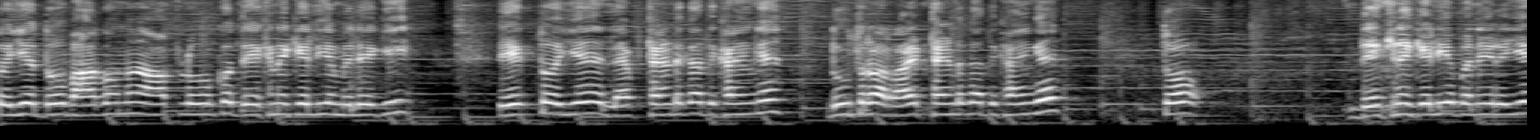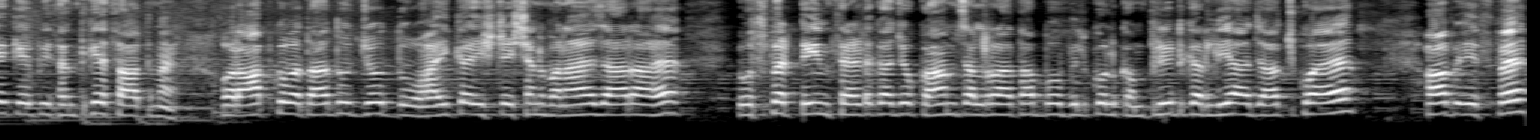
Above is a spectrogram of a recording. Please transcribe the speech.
तो ये दो भागों में आप लोगों को देखने के लिए मिलेगी। एक तो ये लेफ़्ट हैंड का दिखाएँगे, दूसरा राइट हैंड का दिखाएँगे। तो देखने के लिए बनी रही है के पी संत के साथ में। और आपको बता दूँ, जो दोहाई का स्टेशन बनाया जा रहा है, उस पर टीन सेट का जो काम चल रहा था, वो बिल्कुल कंप्लीट कर लिया जा चुका है। अब इस पर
